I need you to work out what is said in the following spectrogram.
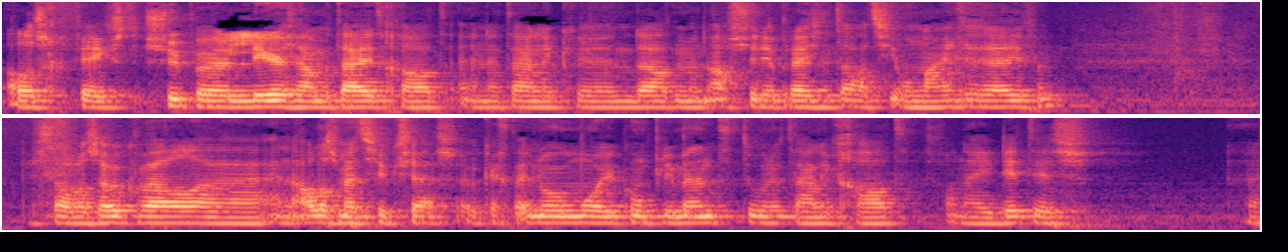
Alles gefixt. Super leerzame tijd gehad. En uiteindelijk uh, inderdaad mijn afstudeerpresentatie online gegeven. Dus dat was ook wel... Uh, en alles met succes. Ook echt enorm mooie complimenten toen uiteindelijk gehad. Van, hé, hey, dit is uh,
